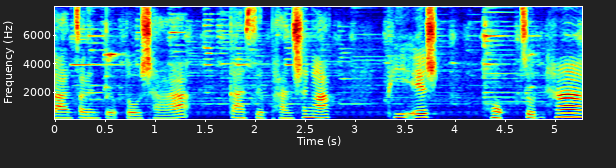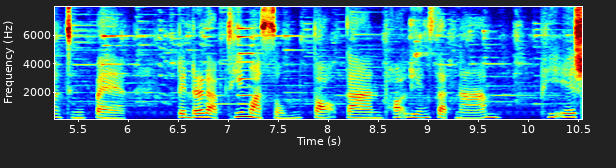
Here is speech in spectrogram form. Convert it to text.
การเจริญเติบโตช้า การสืบพันธุ์ชะงัก pH 6.5-8 เป็นระดับที่เหมาะสมต่อการเพาะเลี้ยงสัตว์น้ำ pH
